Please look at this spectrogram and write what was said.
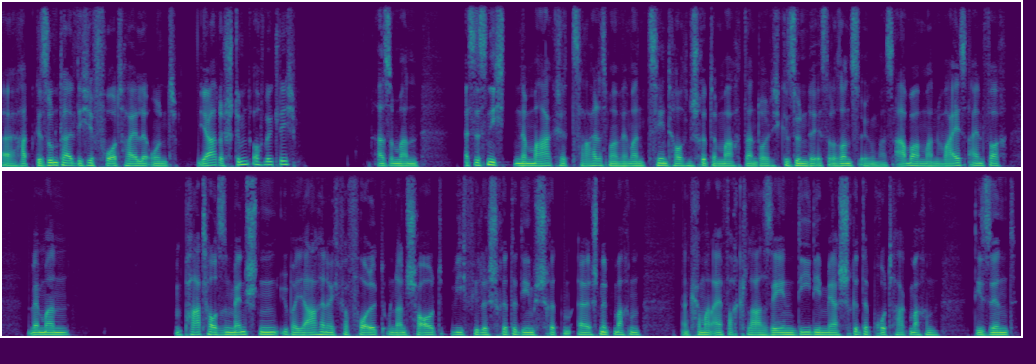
äh, hat gesundheitliche Vorteile und ja, das stimmt auch wirklich. Also man, es ist nicht eine magische Zahl, dass man, wenn man 10.000 Schritte macht, dann deutlich gesünder ist oder sonst irgendwas. Aber man weiß einfach, wenn man ein paar tausend Menschen über Jahre hinweg verfolgt und dann schaut, wie viele Schritte die im Schritt, äh, Schnitt machen, dann kann man einfach klar sehen, die, die mehr Schritte pro Tag machen, die sind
